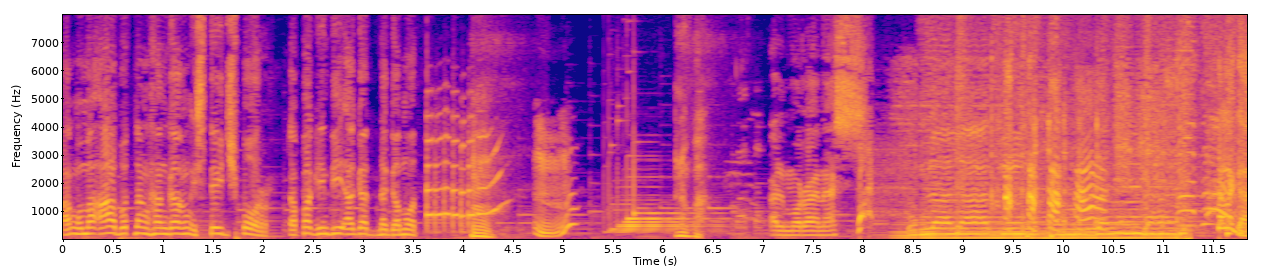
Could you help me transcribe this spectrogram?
ang umaabot ng hanggang stage 4 kapag hindi agad nagamot? Hmm. Ano ba? Almoranas. Talaga?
